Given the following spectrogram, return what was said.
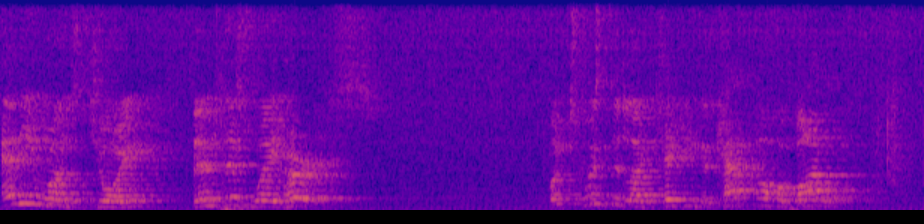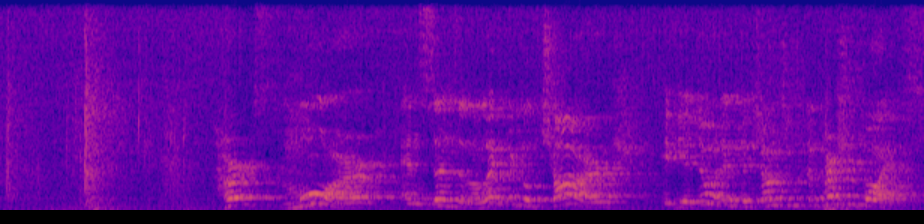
Anyone's joint bent this way hurts. But twisted like taking the cap off a bottle hurts more and sends an electrical charge if you do it in conjunction with the pressure points.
